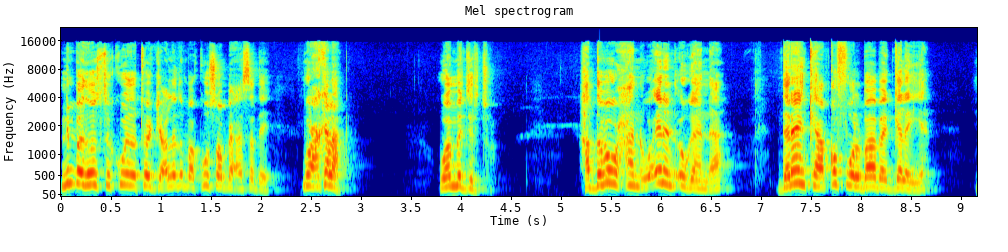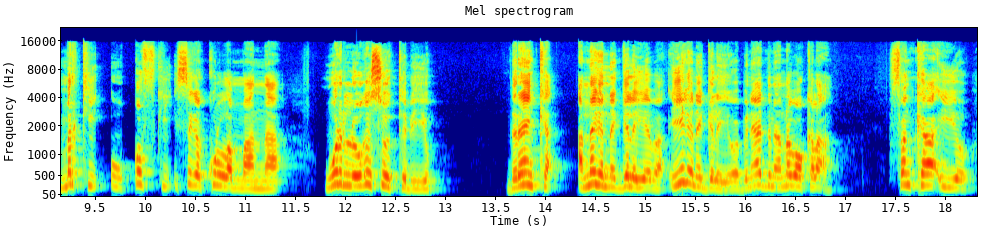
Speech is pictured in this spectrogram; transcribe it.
Nin baad hoosta ku wadato jecladu baa kuu soo baxaysa dee ma wax kala waa ma jirto. Haddaba waxaan waa inaan ogaanaa dareenkaa qof walbaaba galaya. Markii uu qofkii isaga ku lamaanaa war looga soo tabiyo. Dareenka annagana gelayaba iyagana gelaya waa bani aadan annagoo kale ah. Fanka iyo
